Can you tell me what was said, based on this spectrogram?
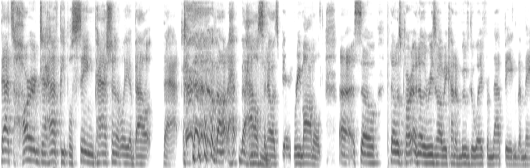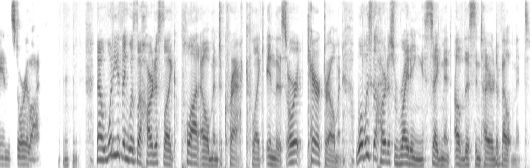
that's hard to have people sing passionately about that about the house Mm-hmm. and how it's being remodeled. Uh, so that was part another reason why we kind of moved away from that being the main storyline. Mm-hmm. Now, what do you think was the hardest like plot element to crack, like in this, or character element? What was the hardest writing segment of this entire development?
